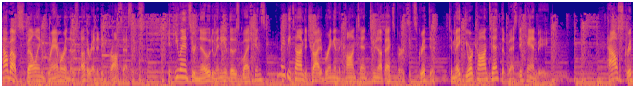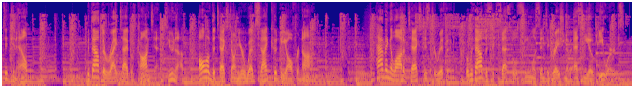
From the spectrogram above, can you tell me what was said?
How about spelling, grammar, and those other editing processes? If you answer no to any of those questions, it may be time to try to bring in the content tune-up experts at Scripted to make your content the best it can be. How Scripted can help? Without the right type of content tune-up, all of the text on your website could be all for naught. Having a lot of text is terrific, but without the successful seamless integration of SEO keywords,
